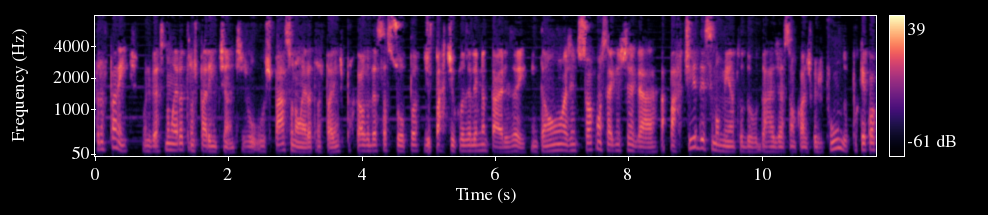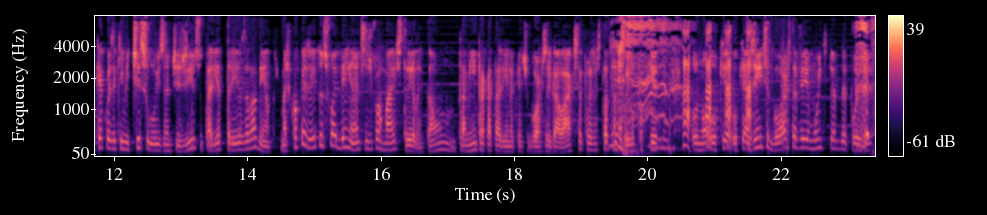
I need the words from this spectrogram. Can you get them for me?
transparente. O universo não era transparente antes, o espaço não era transparente por causa dessa sopa de partículas elementares aí. Então a gente só consegue enxergar a partir desse momento do, da radiação cósmica de fundo, porque qualquer coisa que emitisse luz antes disso estaria presa lá dentro. Mas de qualquer jeito isso foi bem antes de formar a estrela. Então, para mim e para Catarina, que a gente gosta de galáxia, pra gente estar tá tranquilo, porque o, o, que, o que a gente gosta veio muito tempo depois disso.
